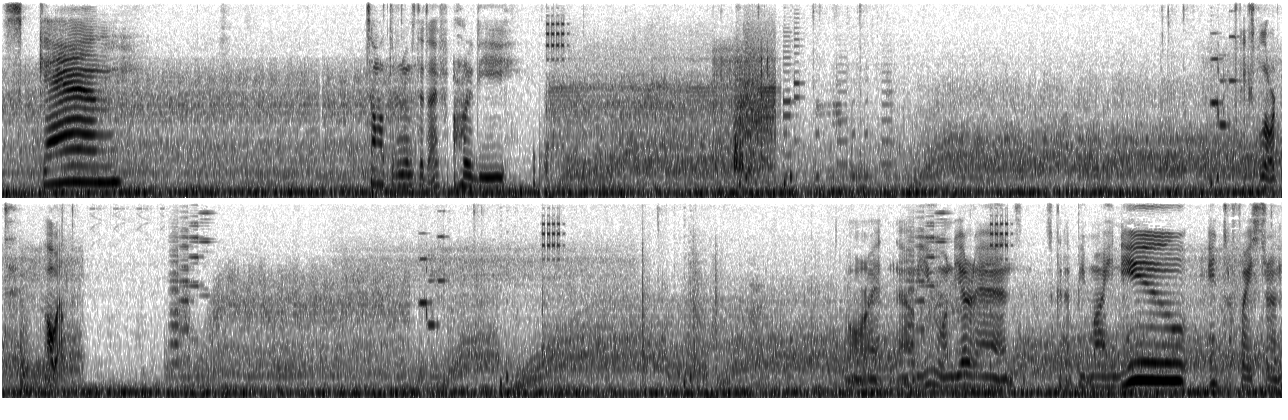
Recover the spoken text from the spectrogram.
scan some of the rooms that I've already explored. Oh well. Alright, now you on the other hand. It's gonna be my new interface run.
